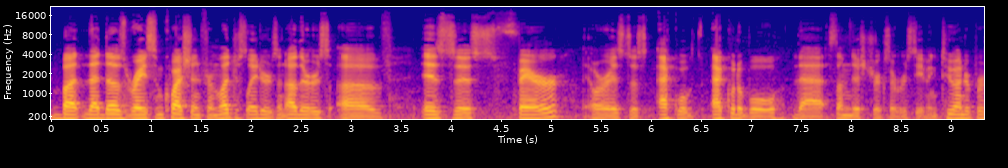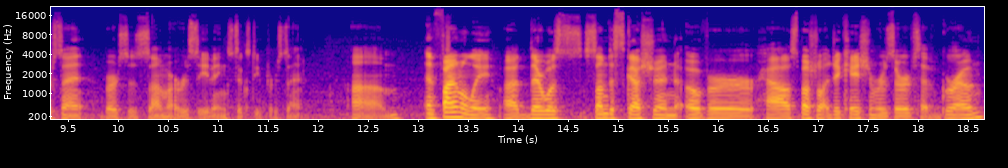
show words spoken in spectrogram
But that does raise some questions from legislators and others of is this fair or is this equi- equitable that some districts are receiving 200% versus some are receiving 60%? Um, and finally, uh, there was some discussion over how special education reserves have grown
